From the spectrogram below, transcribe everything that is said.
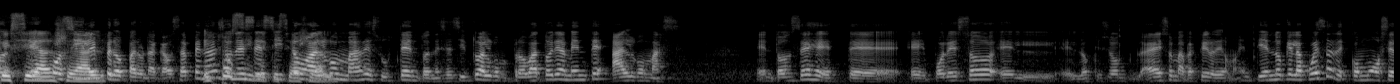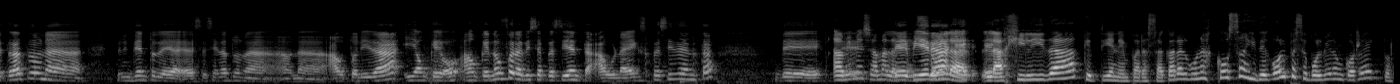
que sea es posible, pero para una causa penal yo necesito algo más de sustento, necesito algo probatoriamente algo más. Entonces, este, eh, por eso el, lo que yo a eso me refiero, digamos. Entiendo que la jueza, de cómo se trata de, una, de un intento de asesinato a una, una autoridad y aunque aunque no fuera vicepresidenta, a una expresidenta, a mí me llama la atención la, eh, eh, agilidad que tienen para sacar algunas cosas y de golpe se volvieron correctos.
